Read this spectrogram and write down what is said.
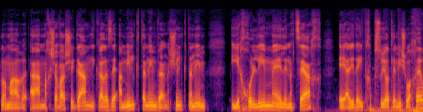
כלומר המחשבה שגם נקרא לזה עמים קטנים ואנשים קטנים יכולים uh, לנצח על ידי התחפשויות למישהו אחר.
